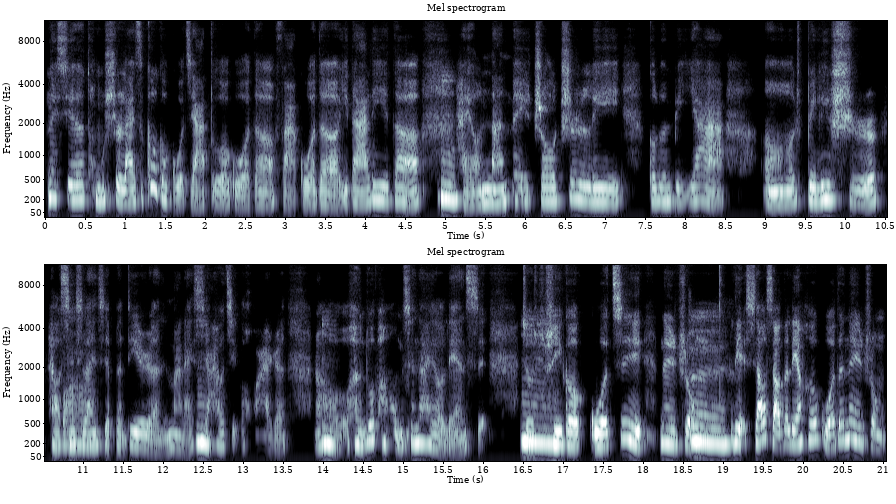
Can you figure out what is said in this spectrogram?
那些同事来自各个国家，德国的、法国的、意大利的，嗯还有南美洲、智利、哥伦比亚，嗯，比利时，还有新西兰一些本地人，马来西亚嗯还有几个华人，然嗯后很多朋友我们现在还有联系，就是一嗯。个国际那种联小小的联合国的那种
